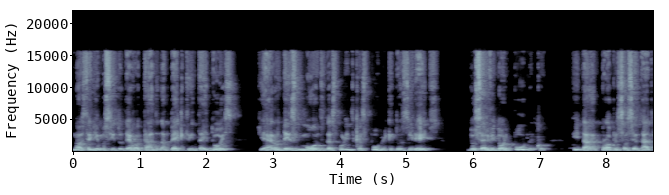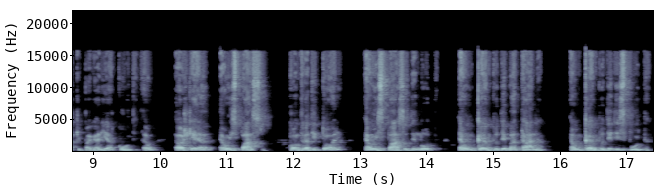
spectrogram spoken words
nós teríamos sido derrotados na PEC 32, que era o desmonte das políticas públicas e dos direitos do servidor público e da própria sociedade que pagaria a conta. Então, eu acho que é, é um espaço contraditório, é um espaço de luta, é um campo de batalha, é um campo de disputa.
